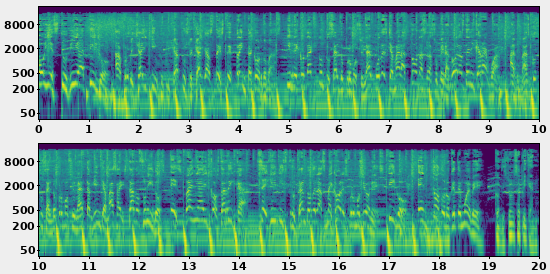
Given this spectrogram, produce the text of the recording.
Hoy es tu día Tigo. Aprovecha y quintuplicar tus recargas desde 30 Córdobas. Y recordá que con tu saldo promocional puedes llamar a todas las operadoras de Nicaragua. Además, con tu saldo promocional también llamas a Estados Unidos, España y Costa Rica. Seguí disfrutando de las mejores promociones. Tigo, en todo lo que te mueve. Condiciones aplican.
